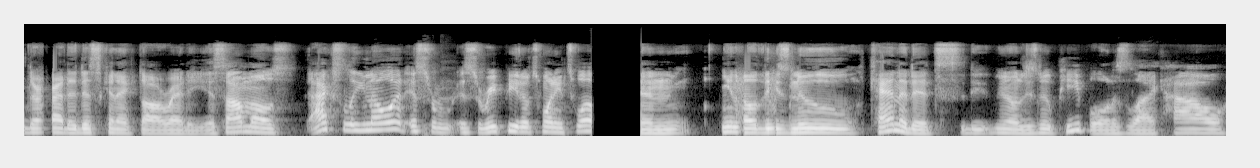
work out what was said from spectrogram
they're at a disconnect already. It's almost actually, you know what? It's a, it's a repeat of 2012, and you know these new candidates, you know these new people, and it's like how.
